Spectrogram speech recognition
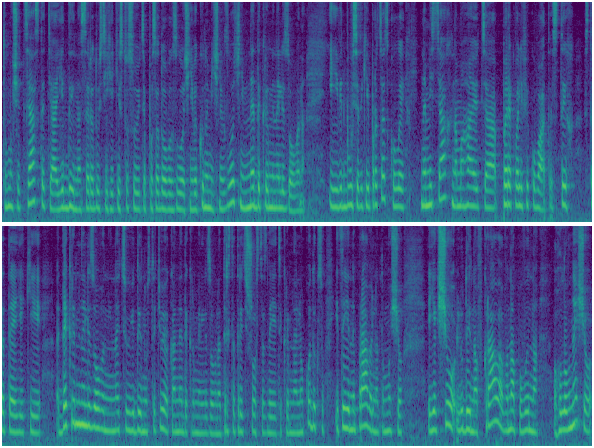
тому що ця стаття єдина серед усіх, які стосуються посадових злочинів, економічних злочинів, не декриміналізована. І відбувся такий процес, коли на місцях намагаються перекваліфікувати з тих статей, які декриміналізовані на цю єдину статтю, яка не декриміналізована. 336, здається, кримінального кодексу. І це є неправильно, тому що якщо людина вкрала, вона повинна головне, що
